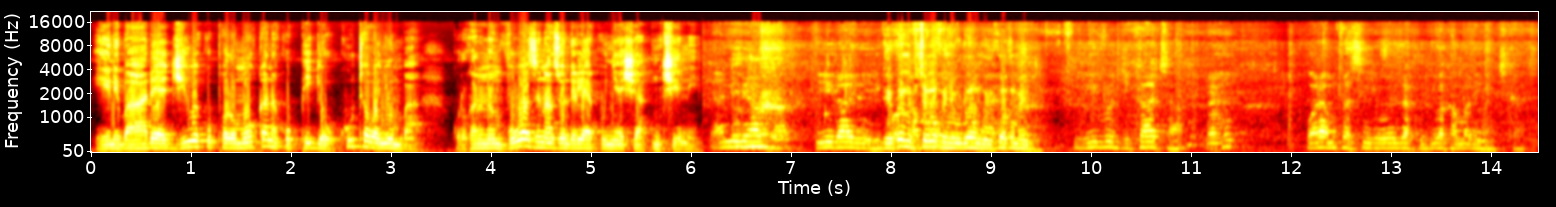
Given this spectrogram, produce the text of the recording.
Hii ni baada ya jiwe kuporomoka na kupiga ukuta wa nyumba kutokana na mvua zinazoendelea kunyesha nchini. Yaani ni hapa hii line Ilikuwa ilikuwa imefichama kwenye udongo, ilikuwa kama hivi. ilivyojikata, wala mtu asingeweza kujua kama limejikata,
